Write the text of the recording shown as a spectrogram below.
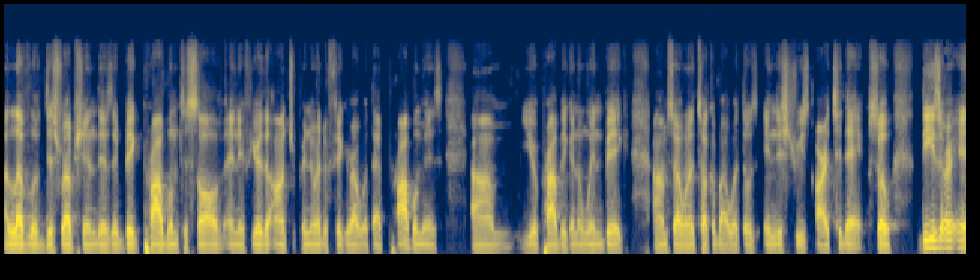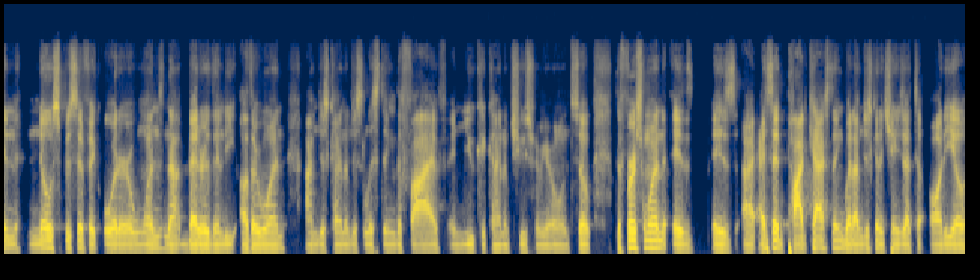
a level of disruption. There's a big problem to solve. And if you're the entrepreneur to figure out what that problem is, um, you're probably going to win big. Um, so I want to talk about what those industries are today. So these are in no specific order. One's not better than the other one. I'm just kind of just listing the five and you could kind of choose from your own. So the first one is is I, I said podcasting, but I'm just going to change that to audio.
